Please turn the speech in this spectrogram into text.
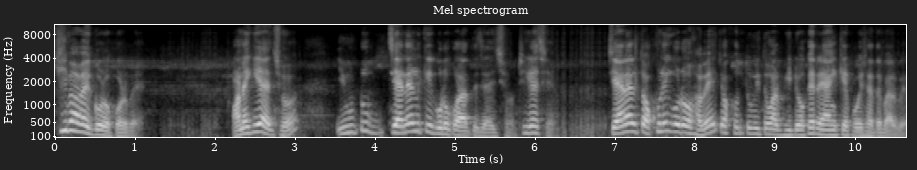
কীভাবে গ্রো করবে? অনেকেই আছো ইউটিউব চ্যানেলকে গ্রো করাতে চাইছো, ঠিক আছে? চ্যানেল তখনই গ্রো হবে যখন তুমি তোমার ভিডিওকে র্যাঙ্কে পৌঁছাতে পারবে।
